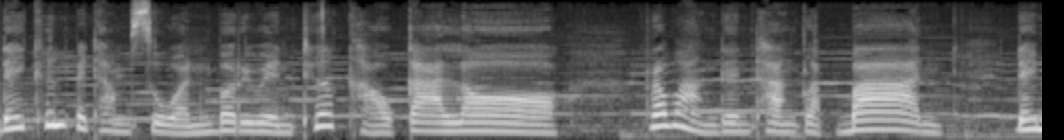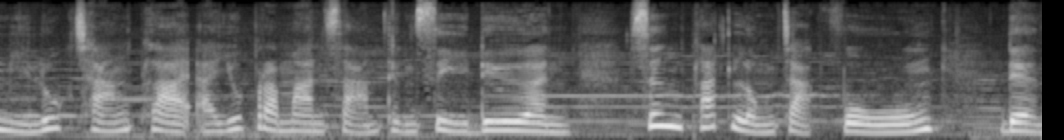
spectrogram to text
ได้ขึ้นไปทำสวนบริเวณเทือกเขากาลอ ระหว่างเดินทางกลับบ้าน ได้มีลูกช้างพลายอายุประมาณ 3-4 เดือน ซึ่งพลัดหลงจากฝูง เดิน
